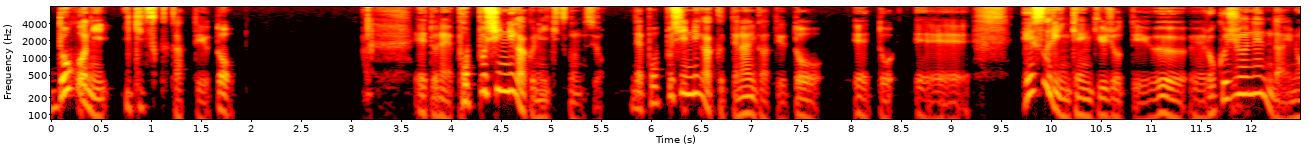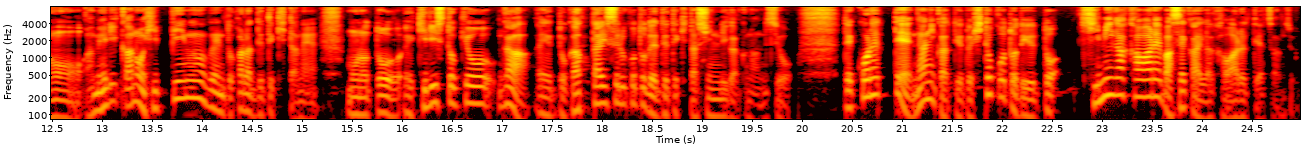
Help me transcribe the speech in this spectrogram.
どこに行き着くかっていうとえっとねポップ心理学に行き着くんですよ。で、ポップ心理学って何かっていうと、えっ、と、えー、エスリン研究所っていう、え、60年代のアメリカのヒッピームーブメントから出てきたね、ものと、え、キリスト教が、えーと、合体することで出てきた心理学なんですよ。で、これって何かっていうと、一言で言うと、君が変われば世界が変わるってやつなんですよ。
